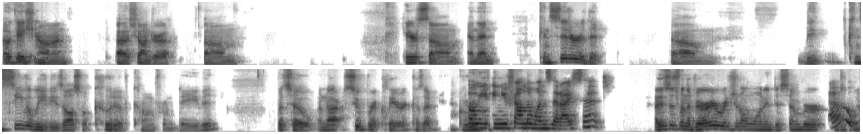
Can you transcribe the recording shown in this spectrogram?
Okay, Sean, uh, Chandra, um, here's some, and then consider that um, the conceivably these also could have come from David, but so I'm not super clear because I've. Oh, you mean you found the ones that I sent? Uh, this is from the very original one in December, oh,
